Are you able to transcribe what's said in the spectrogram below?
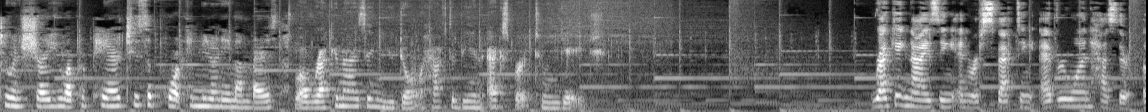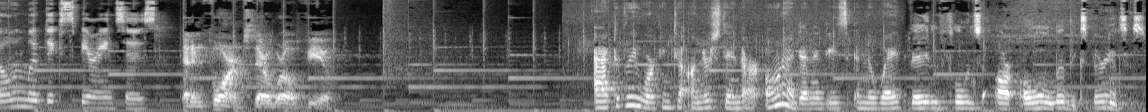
to ensure you are prepared to support community members while recognizing you don't have to be an expert to engage. Recognizing and respecting everyone has their own lived experiences that informs their worldview actively working to understand our own identities in the way they influence our own lived experiences.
